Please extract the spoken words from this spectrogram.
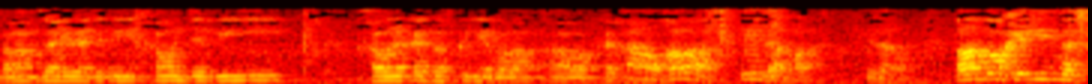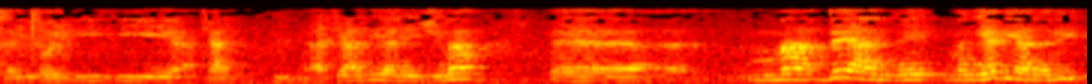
بلام زاري دبيني خون دبيني خونك بلام آه وكذا آه وخلاص إذا رأى إذا رأى هو كريم نسخة يعني اعتيادي يعني الجماع آه، ما بيان من يبي النبي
